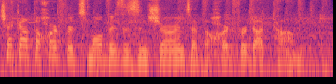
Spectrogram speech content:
Check out The Hartford Small Business Insurance at thehartford.com.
